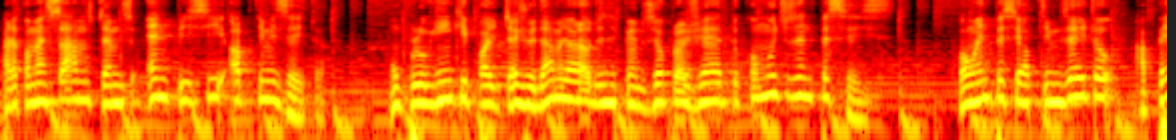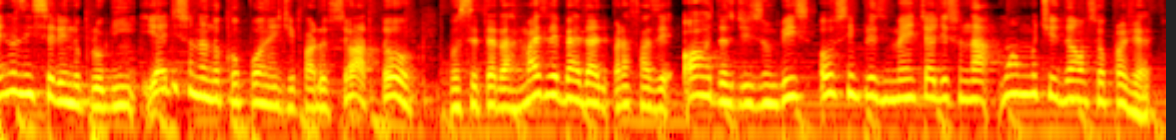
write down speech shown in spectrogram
Para começarmos, temos o NPC Optimizator, um plugin que pode te ajudar a melhorar o desempenho do seu projeto com muitos NPCs. Com o NPC Optimizator, apenas inserindo o plugin e adicionando o componente para o seu ator, você terá mais liberdade para fazer hordas de zumbis ou simplesmente adicionar uma multidão ao seu projeto.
